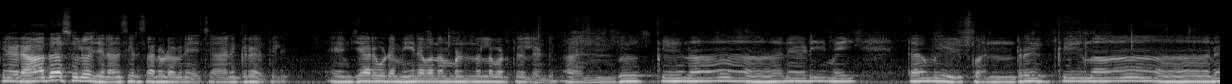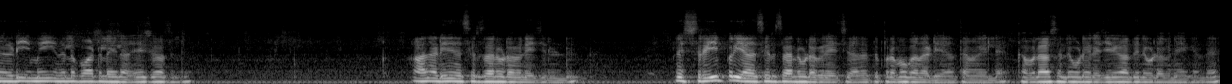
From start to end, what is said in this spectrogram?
പിന്നെ രാധാ സുലോചന നസീർ സാറിനോട് അഭിനയിച്ച അനുഗ്രഹത്തിൽ. എം ജി ആർ കൂടെ മീനവ നമ്പൻ എന്നുള്ള പടത്തിലെല്ലാം ഉണ്ട്. അൻപുക്ക് നാനടിമൈ തമിഴ് പണ്ടക്ക് നാനടിമൈ എന്നുള്ള പാട്ടിലായില്ല യേശുദാസിന്റെ ആ നടി നസീർ സാറിനോട് അഭിനയിച്ചിട്ടുണ്ട്. പിന്നെ ശ്രീപ്രിയ യാസിർ സാറിന്റെ കൂടെ അഭിനയിച്ച അന്നത്തെ പ്രമുഖ നടിയാണ് തമിഴിൽ കമലഹാസന്റെ കൂടെ രജനീകാന്തിന്റെ കൂടെ അഭിനയിക്കുന്നത്.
